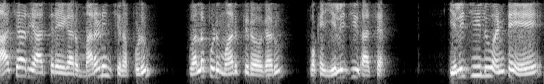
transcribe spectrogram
ఆచార్య ఆత్రేయ గారు మరణించినప్పుడు వల్లపూడి మారుతిరావు గారు ఒక ఎలిజీ రాశారు. ఎలిజీలు అంటే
